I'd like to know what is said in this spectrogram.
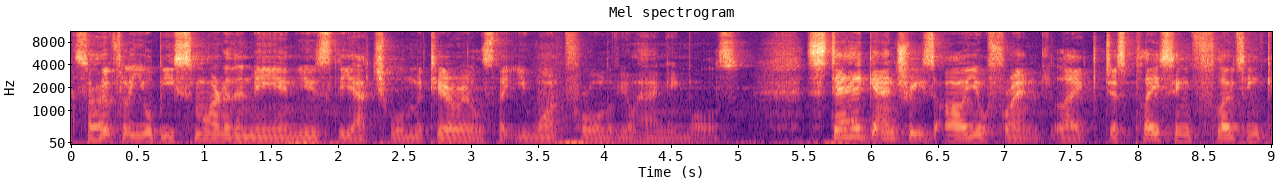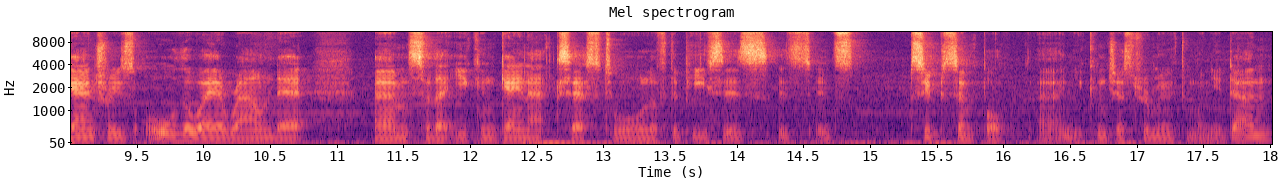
so hopefully you'll be smarter than me and use the actual materials that you want for all of your hanging walls. Stair gantries are your friend, like just placing floating gantries all the way around it um, so that you can gain access to all of the pieces. It's, it's super simple and you can just remove them when you're done.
